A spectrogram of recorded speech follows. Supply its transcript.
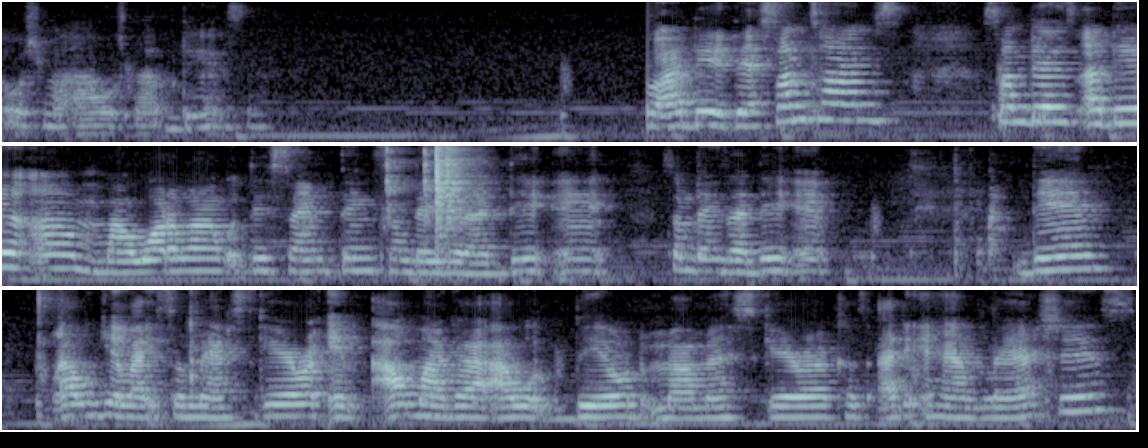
I wish my eye would stop dancing. So I did that. Sometimes, some days I did um my waterline with this same thing. Some days that I didn't. Some days I didn't. Then I would get like some mascara and oh my god, I would build my mascara because I didn't have lashes.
